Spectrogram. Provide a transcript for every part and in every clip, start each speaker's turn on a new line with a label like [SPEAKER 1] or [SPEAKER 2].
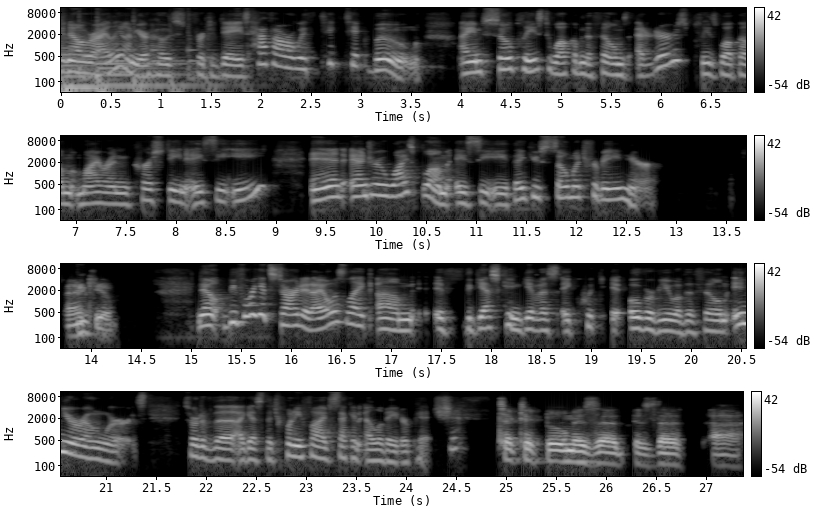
[SPEAKER 1] Jenelle Riley. I'm your host for today's half hour with Tick Tick Boom. I am so pleased to welcome the film's editors. Please welcome Myron Kerstein, ACE, and Andrew Weisblum, ACE. Thank you so much for being here.
[SPEAKER 2] Thank you.
[SPEAKER 1] Now, before we get started, I always like um, if the guest can give us a quick overview of the film in your own words, sort of the, I guess, the 25 second elevator pitch.
[SPEAKER 2] Tick Tick Boom is, a, is the uh,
